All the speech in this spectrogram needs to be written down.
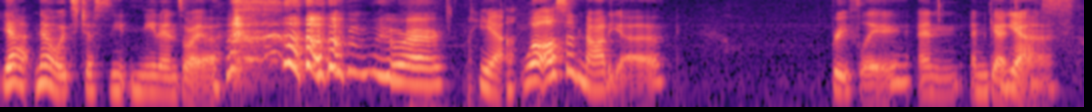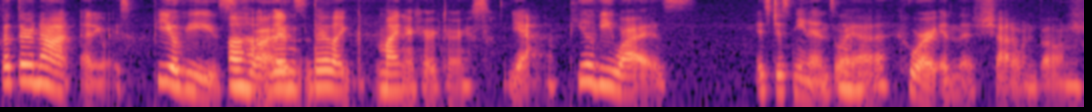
yeah, no, it's just Nina and Zoya who are Yeah. well, also Nadia, briefly, and and Genya. Yes. but they're not. Anyways, POVs. Uh-huh. They're, they're like minor characters. yeah, POV wise, it's just Nina and Zoya Mm-hmm. who are in the Shadow and Bone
